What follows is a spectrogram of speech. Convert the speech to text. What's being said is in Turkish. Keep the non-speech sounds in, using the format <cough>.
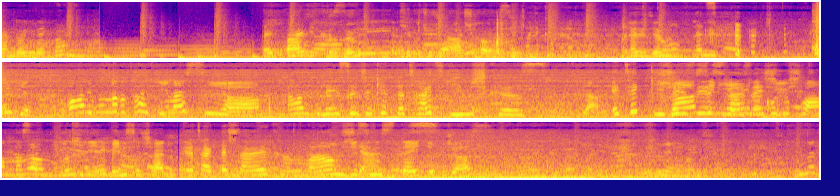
Sende o yürek var mı? Evet Barbie kızın keko çocuğa aşık olması. Hadi kamerama. Hadi canım. Peki. Abi bunda da tayt giymezsin ya. Abi blazer ceketle tight giymiş kız. Ya. Etek Şu giyeceğiz an diye seni yayına koyup puanlasan bir diye beni seçerdin. Evet arkadaşlar kanalıma Bugün hoş geldiniz. date yapacağız.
